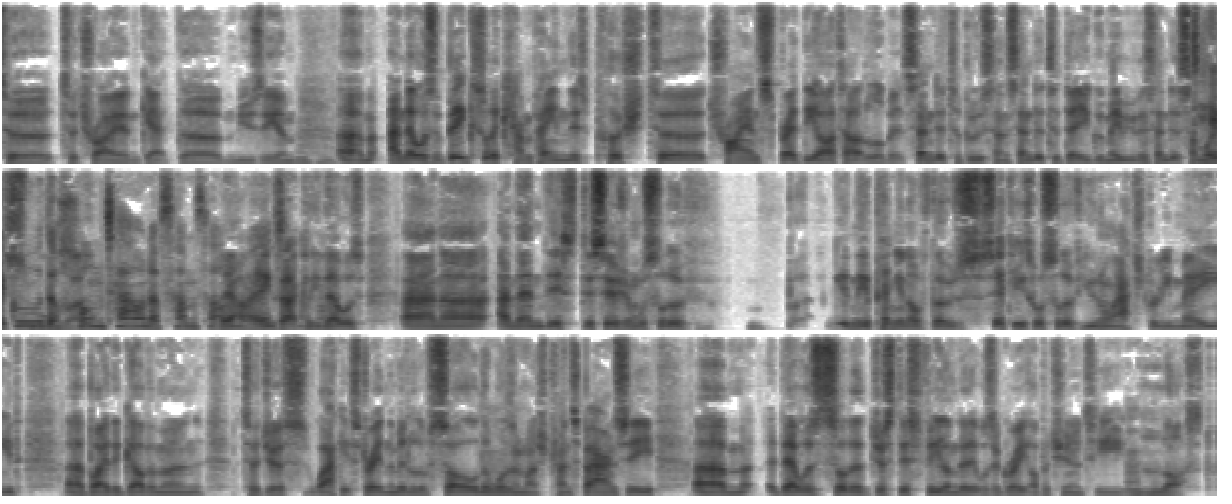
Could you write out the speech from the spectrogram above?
To, to try and get the museum, Mm-hmm. um, and there was a big sort of campaign, this push to try and spread the art out a little bit, send it to Busan, send it to Daegu, maybe even send it somewhere Daegu, smaller. the hometown of Samsung, Yeah, right? exactly. Uh-huh. There was, and uh, and then this decision was sort of, in the opinion of those cities, was sort of unilaterally made uh, by the government to just whack it straight in the middle of Seoul. There Mm. wasn't much transparency. Um, there was sort of just this feeling that it was a great opportunity Mm-hmm. lost.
